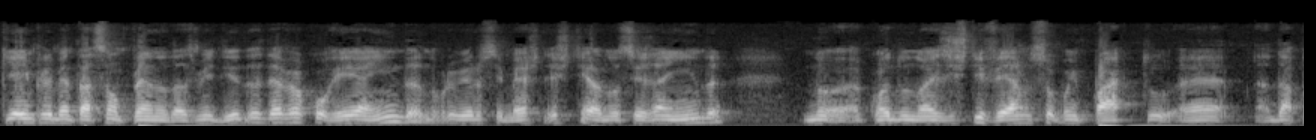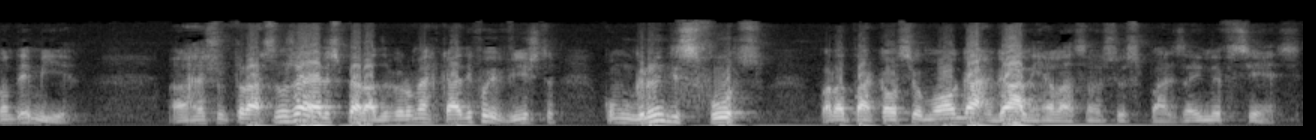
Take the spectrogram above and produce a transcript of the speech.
que a implementação plena das medidas deve ocorrer ainda no primeiro semestre deste ano, ou seja, ainda no, quando nós estivermos sob o impacto é, da pandemia. A reestruturação já era esperada pelo mercado e foi vista como um grande esforço para atacar o seu maior gargalo em relação aos seus pares, a ineficiência.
